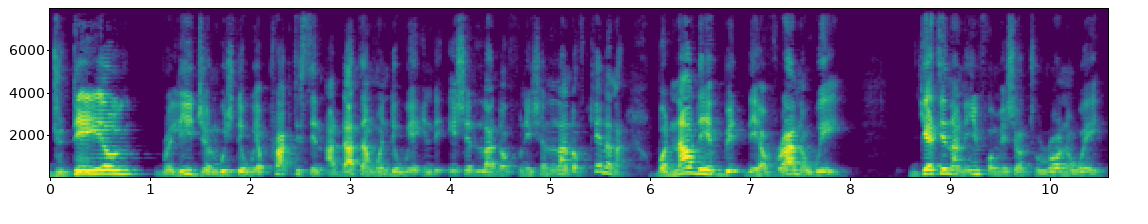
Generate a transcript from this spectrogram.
Judean religion, which they were practicing at that time when they were in the ancient land of Phoenician land of Canaan. But now they have been, they have run away, getting an information to run away.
